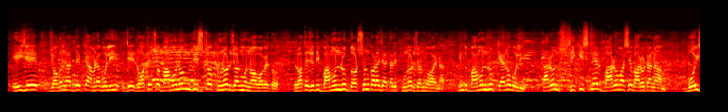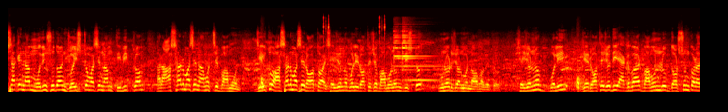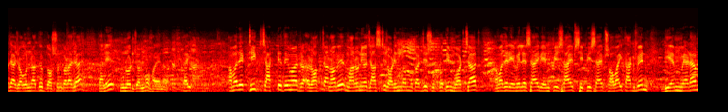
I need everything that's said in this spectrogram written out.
এই যে জগন্নাথ দেবকে আমরা বলি যে রথে বামনং দৃষ্ট পুনর্জন্ম ন তো। রথে যদি বামন রূপ দর্শন করা যায় তাহলে পুনর্জন্ম হয় না। কিন্তু বামন রূপ কেন বলি? কারণ শ্রীকৃষ্ণের বারো মাসে বারোটা নাম, বৈশাখের নাম মধুসূদন, জ্যৈষ্ঠ মাসের নাম ত্রিবিক্রম, আর আষাঢ় মাসের নাম হচ্ছে বামন। যেহেতু আষাঢ় মাসে রথ হয়, সেই জন্য বলি রথে বামনং দৃষ্ট পুনর্জন্ম ন তো। সেই জন্য বলি যে রথে যদি একবার বামন রূপ দর্শন করা যায়, জগন্নাথ দেব দর্শন করা যায়, তাহলে পুনর্জন্ম হয় না। তাই আমাদের ঠিক চারটেতে আমার রথটান হবে। মাননীয় জাস্টিস অরিন্দম মুখার্জি, সুপ্রতিম ভট্টাচার্য, আমাদের এমএলএ সাহেব, এমপি সাহেব, সিপি সাহেব সবাই থাকবেন, ডিএম ম্যাডাম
